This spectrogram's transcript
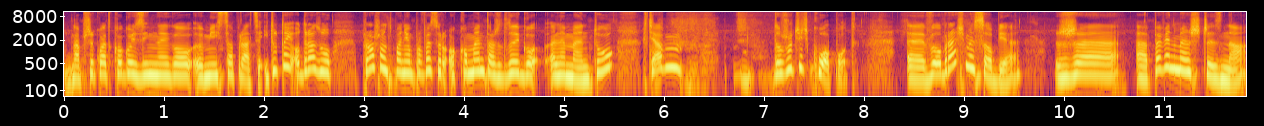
na przykład kogoś z innego miejsca pracy. I tutaj od razu, prosząc panią profesor o komentarz do tego elementu, chciałabym dorzucić kłopot. E, wyobraźmy sobie, że pewien mężczyzna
